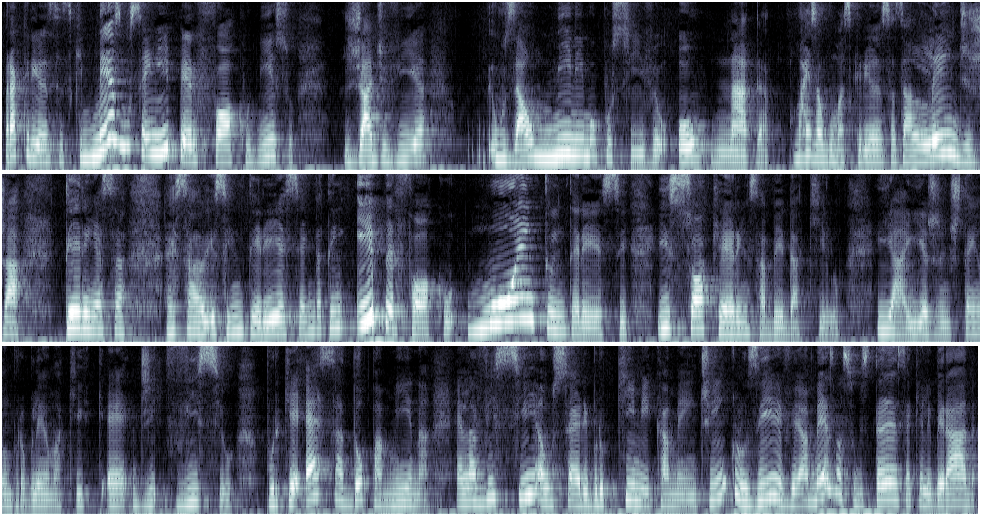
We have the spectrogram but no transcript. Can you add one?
para crianças que mesmo sem hiperfoco nisso, já devia usar o mínimo possível ou nada. Mas algumas crianças, além de já terem essa, essa, esse interesse, ainda têm hiperfoco, muito interesse e só querem saber daquilo. E aí a gente tem um problema que é de vício, porque essa dopamina ela vicia o cérebro quimicamente, inclusive é a mesma substância que é liberada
